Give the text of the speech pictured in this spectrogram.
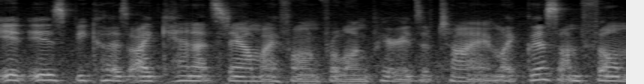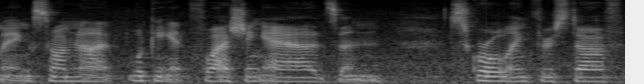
it is because I cannot stay on my phone for long periods of time. Like this, I'm filming, so I'm not looking at flashing ads and scrolling through stuff.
